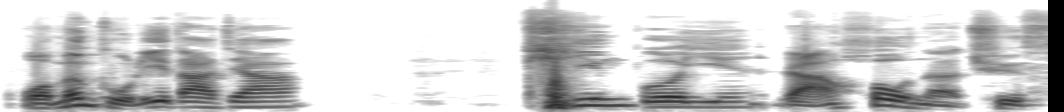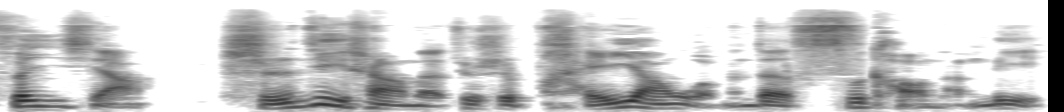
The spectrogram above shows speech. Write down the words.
我们鼓励大家听播音，然后呢去分享，实际上呢就是培养我们的思考能力。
